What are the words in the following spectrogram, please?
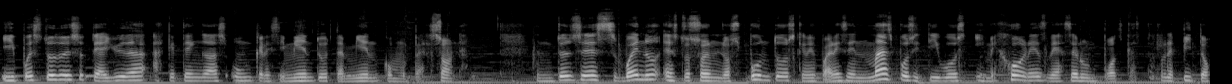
y pues todo eso te ayuda a que tengas un crecimiento también como persona. Entonces, bueno, estos son los puntos que me parecen más positivos y mejores de hacer un podcast. Repito,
